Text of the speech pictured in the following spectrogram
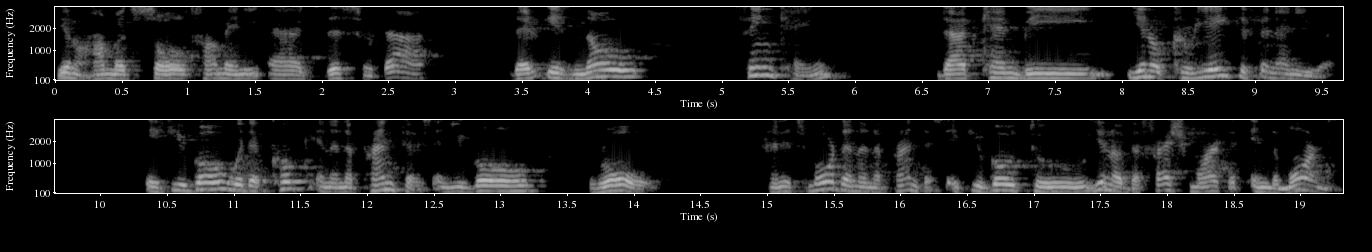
you know, how much salt, how many eggs, this or that. There is no thinking that can be, you know, creative in any way. If you go with a cook and an apprentice and you go roll, and it's more than an apprentice. If you go to, you know, the fresh market in the morning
